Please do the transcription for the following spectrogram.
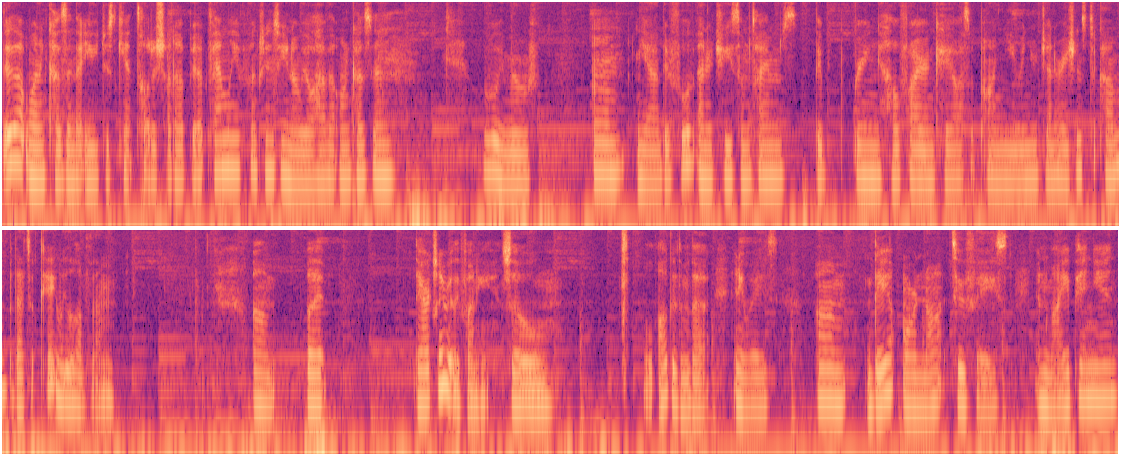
they're that one cousin that you just can't tell to shut up at family functions. You know, we all have that one cousin. we move. Um, yeah, they're full of energy. Sometimes they bring hellfire and chaos upon you and your generations to come, but that's okay. We love them. Um, but they're actually really funny. So I'll give them that. Anyways, um, they are not two faced. In my opinion,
